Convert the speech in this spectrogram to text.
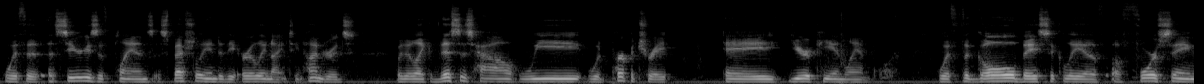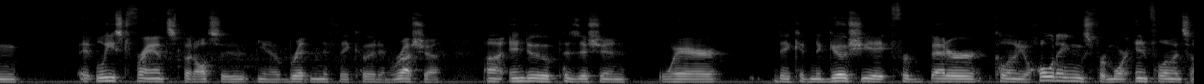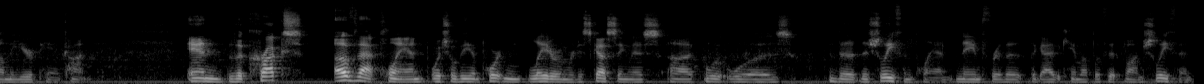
with a, a, series of plans especially into the early 1900s where they're like this is how we would perpetrate a european land war with the goal basically of, of forcing at least france but also you know britain if they could and russia uh, into a position where they could negotiate for better colonial holdings, for more influence on the European continent. And the crux of that plan, which will be important later when we're discussing this, uh, was the, the Schlieffen Plan, named for the, the guy that came up with it, von Schlieffen.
